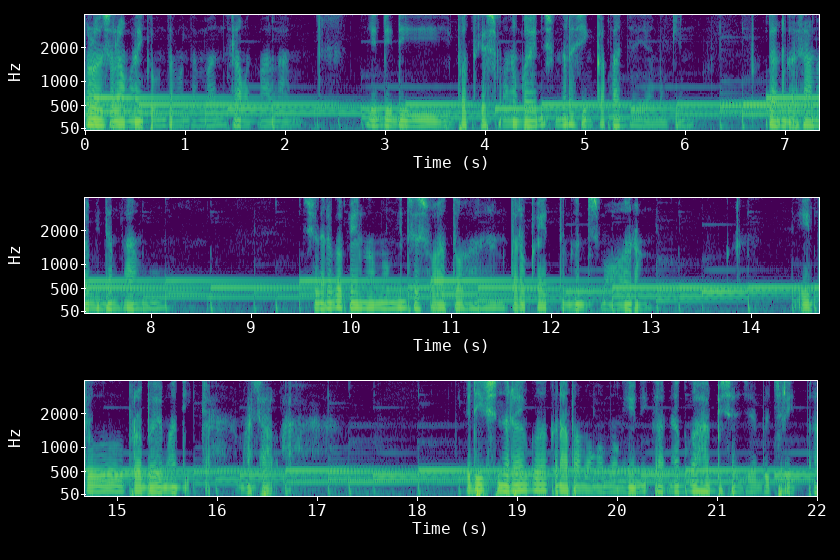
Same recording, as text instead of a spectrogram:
Halo assalamualaikum teman-teman. Selamat malam. Jadi di podcast malam kali ini sebenarnya singkat aja ya mungkin. Dan gak sama bintang tamu. Sebenarnya gue pengen ngomongin sesuatu yang terkait dengan semua orang. Itu problematika masalah. Jadi sebenarnya gue kenapa mau ngomongin ini? Karena gue habis saja bercerita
